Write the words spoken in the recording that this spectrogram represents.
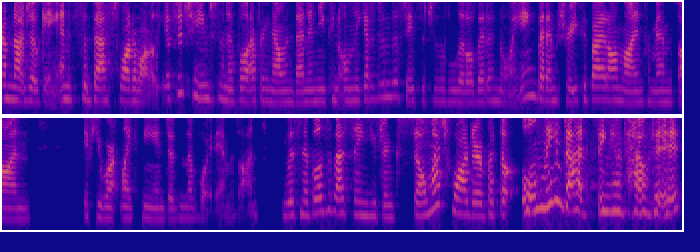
I'm not joking, and it's the best water bottle. You have to change the nipple every now and then, and you can only get it in the states, which is a little bit annoying. But I'm sure you could buy it online from Amazon if you weren't like me and didn't avoid Amazon. This nipple is the best thing. You drink so much water, but the only bad thing about it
